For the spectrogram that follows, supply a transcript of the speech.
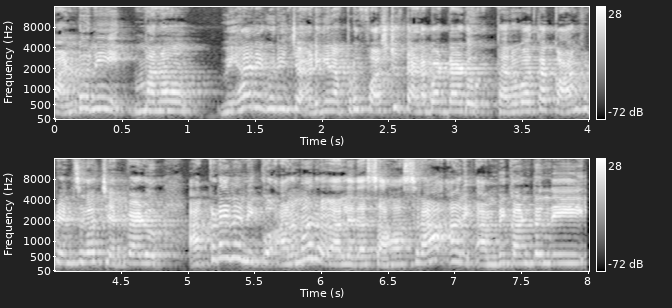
పండుని మనం విహారీ గురించి అడిగినప్పుడు ఫస్ట్ తడబడ్డాడు. తర్వాత కాన్ఫిడెన్స్గా చెప్పాడు. అక్కడైనా నీకు అనుమానం రాలేదా సహస్ర? అని అంబిక అంటుంది.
